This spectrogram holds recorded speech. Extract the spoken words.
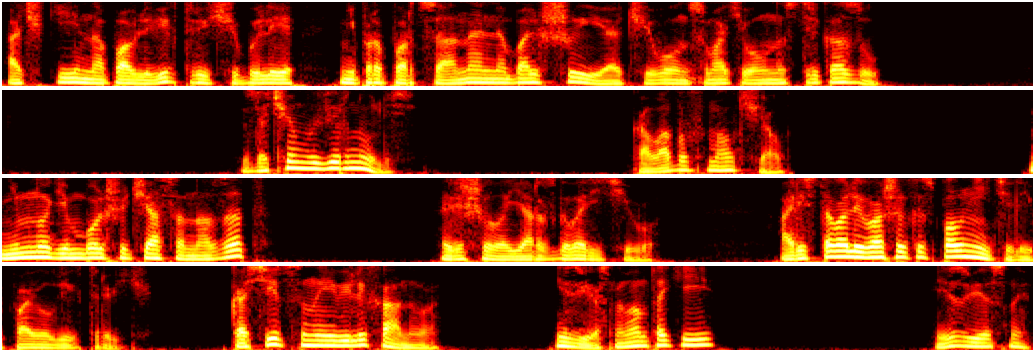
Очки на Павле Викторовиче были непропорционально большие, отчего он смахивал на стрекозу. «Зачем вы вернулись?» Калапов молчал. Немногим больше часа назад — решила я разговорить его. «Арестовали ваших исполнителей, Павел Викторович. Косицына и Велиханова. Известны вам такие?» «Известны»,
